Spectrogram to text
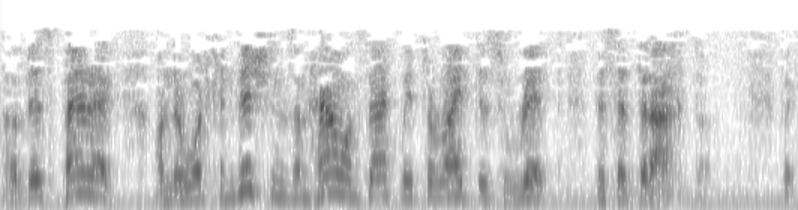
of this parak, under what conditions and how exactly to write this writ, this Adrachta. And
